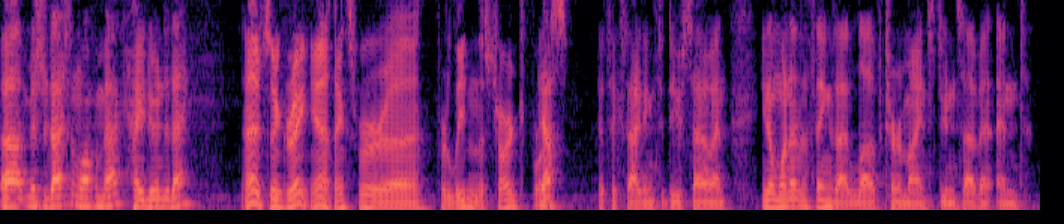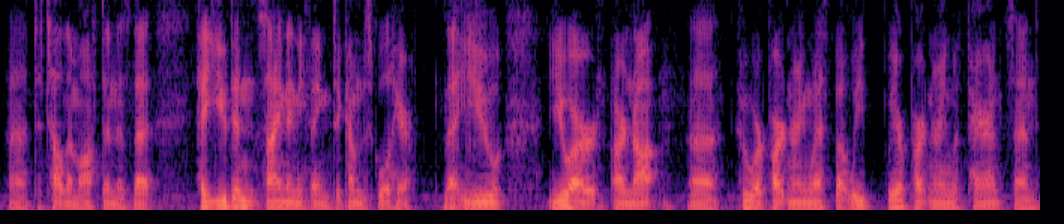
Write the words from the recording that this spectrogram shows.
Uh, Mr. Dyson, welcome back. How are you doing today? Yeah, it's doing great. Yeah, thanks for uh, for leading this charge for yeah, us. It's exciting to do so, and you know one of the things I love to remind students of it and uh, to tell them often is that hey, you didn't sign anything to come to school here. That mm-hmm. you you are are not uh, who we're partnering with, but we we are partnering with parents, and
